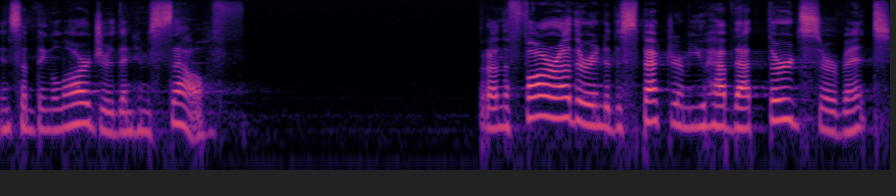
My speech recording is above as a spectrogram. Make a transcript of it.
in something larger than himself. But on the far other end of the spectrum, you have that third servant.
